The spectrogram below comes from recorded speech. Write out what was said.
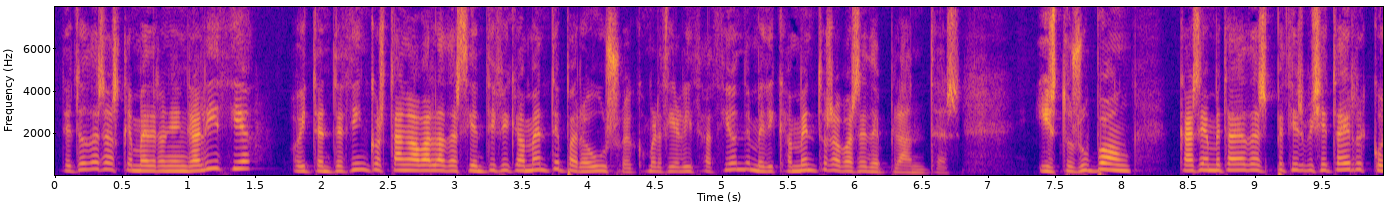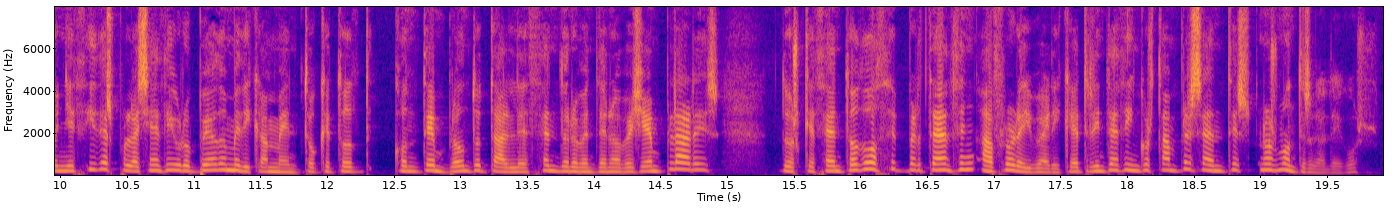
De todas as que medran en Galicia, 85 están avaladas científicamente para o uso e comercialización de medicamentos a base de plantas, Isto supón case a metade das especies vexetais recoñecidas pola Xencia Europea do Medicamento, que contempla un total de 199 exemplares, dos que 112 pertencen á flora ibérica e 35 están presentes nos montes galegos.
